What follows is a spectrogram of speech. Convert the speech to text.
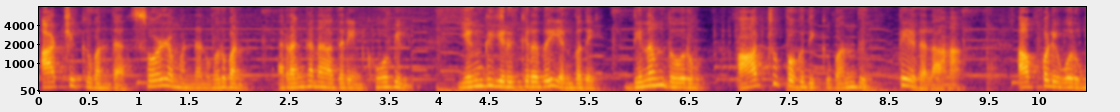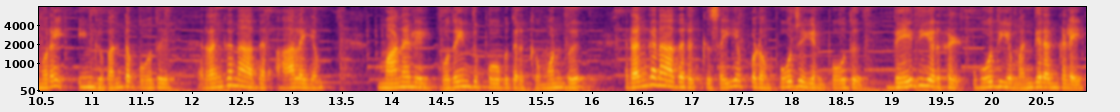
ஆட்சிக்கு வந்த சோழ மன்னன் ஒருவன் ரங்கநாதரின் கோவில் எங்கு இருக்கிறது என்பதை தினம்தோறும் ஆற்று பகுதிக்கு வந்து தேடலானான். அப்படி ஒரு முறை இங்கு வந்தபோது ரங்கநாதர் ஆலயம் மணலில் புதைந்து போவதற்கு முன்பு ரங்கநாதருக்கு செய்யப்படும் பூஜையின் போது வேதியர்கள் ஓதிய மந்திரங்களை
